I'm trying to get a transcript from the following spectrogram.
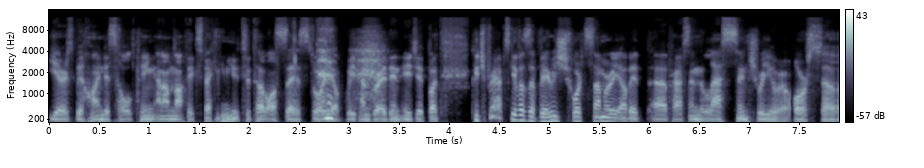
years behind this whole thing, and I'm not expecting you to tell us the story of wheat and bread in Egypt. But could you perhaps give us a very short summary of it, uh, perhaps in the last century or, or so?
